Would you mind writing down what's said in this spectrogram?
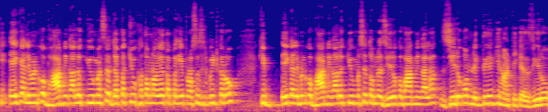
कि एक एलिमेंट को बाहर निकालो क्यू में से। जब तक क्यू खत्म ना हो जाए, तब तक ये प्रोसेस रिपीट करो कि एक एलिमेंट को बाहर निकालो क्यू में से तो हमने ज़ीरो को बाहर निकाला। ज़ीरो को हम लिख देंगे कि हाँ ठीक है ज़ीरो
